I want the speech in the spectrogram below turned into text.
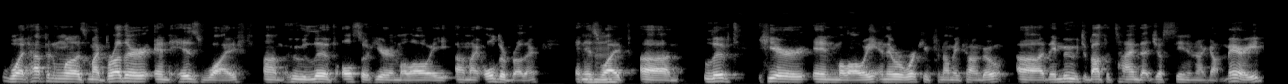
what happened was my brother and his wife, um, who live also here in Malawi, uh, my older brother and his mm-hmm. wife um, lived here in Malawi and they were working for Namikango. Uh, they moved about the time that Justine and I got married.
